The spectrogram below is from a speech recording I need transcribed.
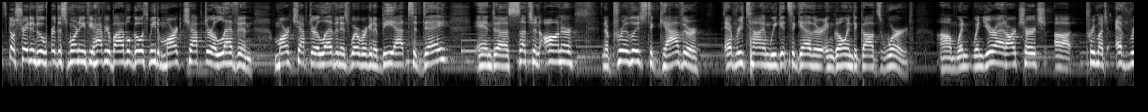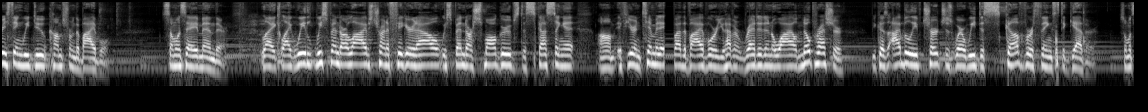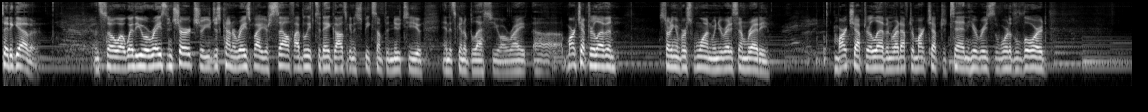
Let's go straight into the word this morning. If you have your Bible, go with me to Mark chapter 11. Mark chapter 11 is where we're going to be at today. And uh, such an honor and a privilege to gather every time we get together and go into God's word. Um, when, when you're at our church, uh, pretty much everything we do comes from the Bible. Someone say amen there. Like, like we, we spend our lives trying to figure it out. We spend our small groups discussing it. Um, if you're intimidated by the Bible or you haven't read it in a while, no pressure because I believe church is where we discover things together. Someone say together. And so, uh, whether you were raised in church or you just kind of raised by yourself, I believe today God's going to speak something new to you and it's going to bless you, all right? Uh, Mark chapter 11, starting in verse 1. When you're ready, say, I'm ready. ready. Mark chapter 11, right after Mark chapter 10, here reads the word of the Lord.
